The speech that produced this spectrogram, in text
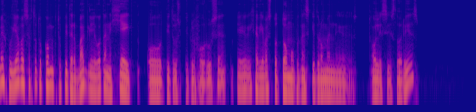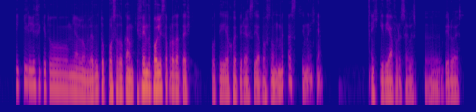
Μέχρι που διάβασα αυτό το κόμικ του Peter Bug, λεγόταν Hate ο τίτλος που κυκλοφορούσε και είχα διαβάσει το τόμο που ήταν συγκεντρωμένοι όλες οι ιστορίες και εκεί λύθηκε το μυαλό μου, δηλαδή το πώς θα το κάνω. Και φαίνεται πολύ στα πρώτα τεύχη ότι έχω επηρεαστεί από αυτόν. Μετά στη συνέχεια έχει και διάφορες άλλες ε, επιρροές.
